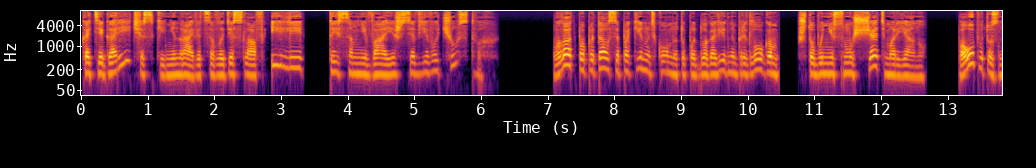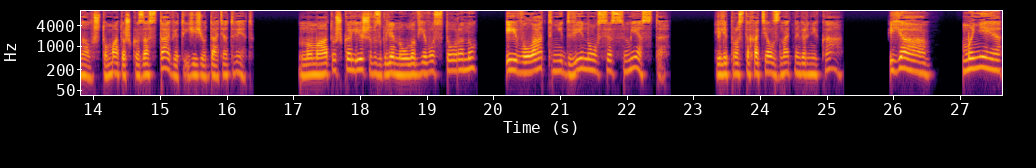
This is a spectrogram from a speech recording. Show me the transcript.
категорически не нравится Владислав или ты сомневаешься в его чувствах? Влад попытался покинуть комнату под благовидным предлогом, чтобы не смущать Марьяну. По опыту знал, что матушка заставит ее дать ответ. Но матушка лишь взглянула в его сторону и Влад не двинулся с места. Или просто хотел знать наверняка. «Я... мне...»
